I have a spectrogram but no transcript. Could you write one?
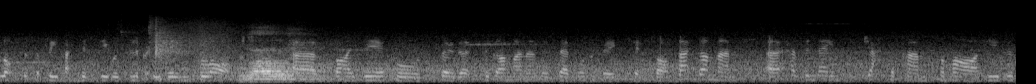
lots of the police activity was deliberately being blocked um, by vehicles so that the gunman, as I said, wasn't being tipped off. That gunman uh, has been named Jakapan Samar. He's a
